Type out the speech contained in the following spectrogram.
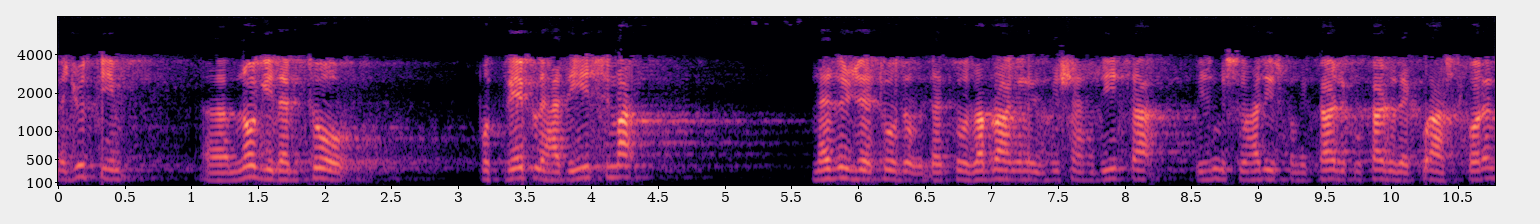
međutim, e, mnogi da bi to potkrijepili hadisima, ne znaš da je to, da je to zabranjeno iz mišljenja hadisa, izmislio hadiskom i kaže, ko kaže da je Kur'an stvoren,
